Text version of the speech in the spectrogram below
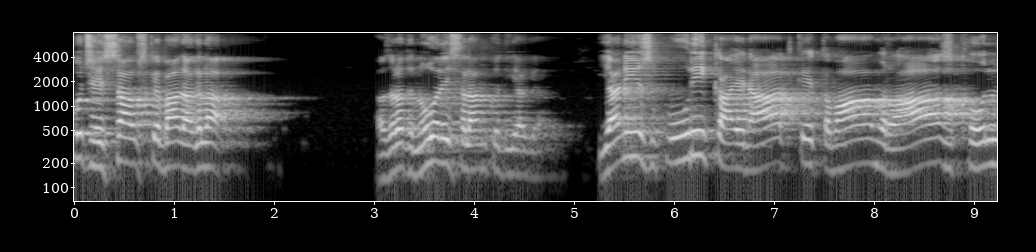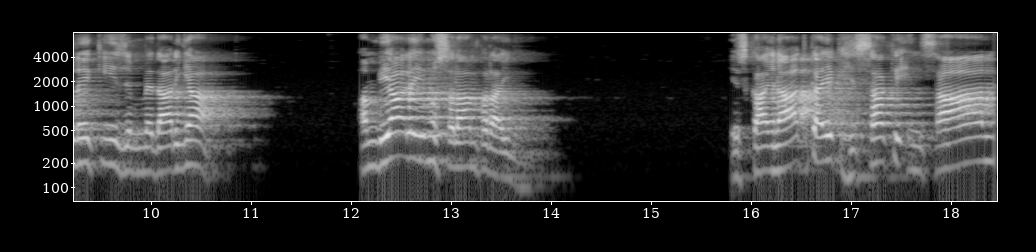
کچھ حصہ اس کے بعد اگلا حضرت نو علیہ السلام کو دیا گیا۔ یعنی اس پوری کائنات کے تمام راز کھولنے کی ذمہ داریاں امبیا علیہم السلام پر عائد ہوں اس کائنات کا ایک حصہ کہ انسان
